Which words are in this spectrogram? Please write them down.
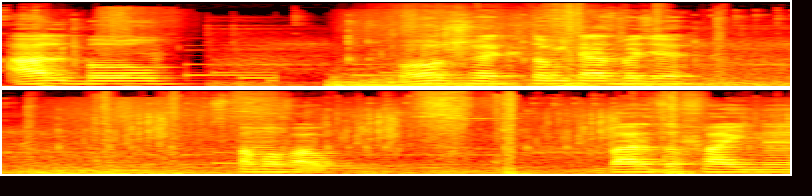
albo, Boże, kto mi teraz będzie spamował, bardzo fajny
